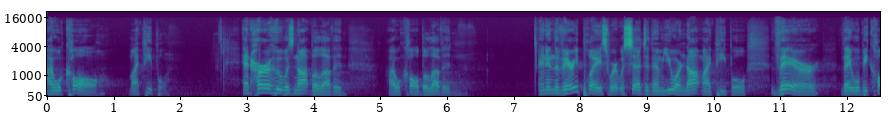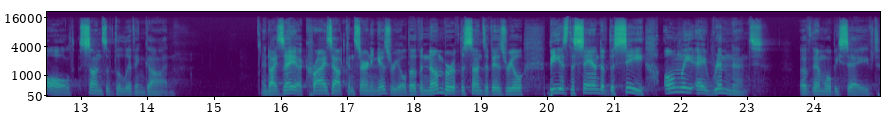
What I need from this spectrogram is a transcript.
I will call my people. And her who was not beloved, I will call beloved. And in the very place where it was said to them, You are not my people, there they will be called sons of the living God. And Isaiah cries out concerning Israel though the number of the sons of Israel be as the sand of the sea, only a remnant of them will be saved.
